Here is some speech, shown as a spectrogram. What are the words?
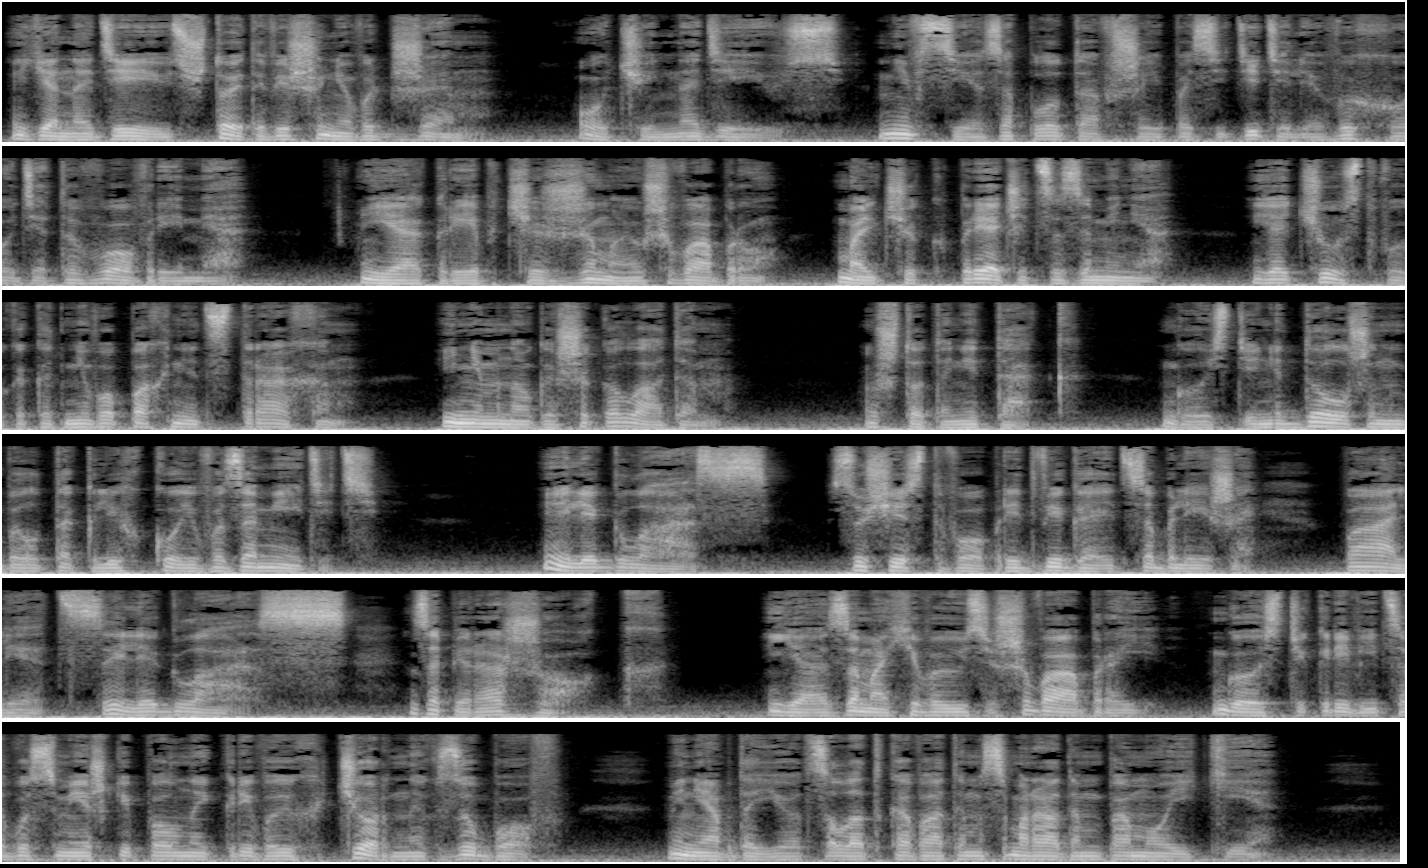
Я надеюсь, что это вишневый джем. Очень надеюсь. Не все заплутавшие посетители выходят вовремя. Я крепче сжимаю швабру. Мальчик прячется за меня. Я чувствую, как от него пахнет страхом и немного шоколадом. Что-то не так. Гость не должен был так легко его заметить. Или глаз. Существо придвигается ближе. Палец или глаз. За пирожок. Я замахиваюсь шваброй. Гость кривится в усмешке полной кривых черных зубов. Меня обдает сладковатым смрадом помойки.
